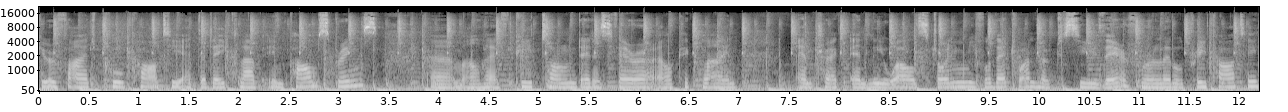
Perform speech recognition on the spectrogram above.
Purified Pool Party at the Day Club in Palm Springs. Um, I'll have Pete Tong, Dennis Ferrer, Elke Klein, Amtrac, and Lee Wells joining me for that one. Hope to see you there for a little pre party.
